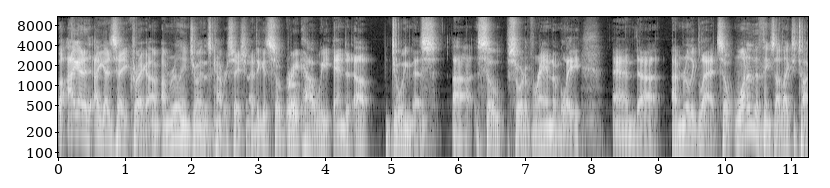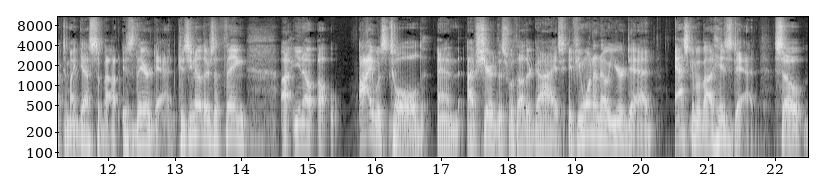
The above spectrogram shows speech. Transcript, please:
Well, I gotta, I gotta say, Craig, I'm, I'm really enjoying this conversation. I think it's so great how we ended up doing this uh, so sort of randomly, and uh, I'm really glad. So one of the things I'd like to talk to my guests about is their dad, because you know, there's a thing, uh, you know. Uh, I was told, and I've shared this with other guys. If you want to know your dad, ask him about his dad. So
